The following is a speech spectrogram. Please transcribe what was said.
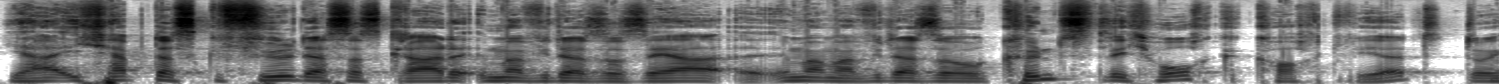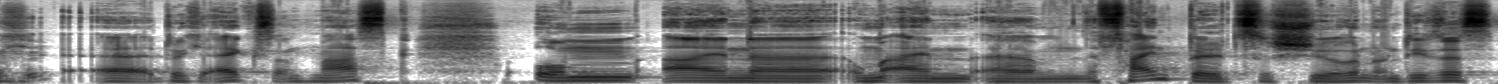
Ja, ich habe das Gefühl, dass das gerade immer wieder so sehr, äh, immer mal wieder so künstlich hochgekocht wird durch, mhm. äh, durch X und Musk, um eine, um ein ähm, Feindbild zu schüren. Und dieses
